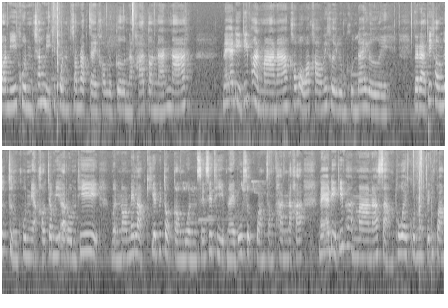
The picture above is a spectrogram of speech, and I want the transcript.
ตอนนี้คุณช่างมีที่พลสำหรับใจเขาเหลือเกินนะคะ ตอนนั้นนะ ในอดีตที่ผ่านมานะ เขาบอกว่าเขาไม่เคยลืมคุณได้เลย เวลาที่เขานึกถึงคุณเนี่ยเขาจะมีอารมณ์ที่เหมือนนอนไม่หลับเครียดวิตกกังวลเซนซิทีฟในรู้สึกความสัมพันธ์นะคะ ในอดีตที่ผ่านมานะสามถ้วยคุณยังเป็นความ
